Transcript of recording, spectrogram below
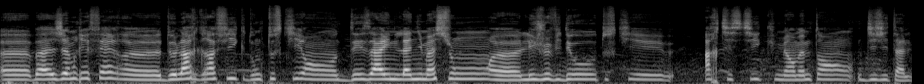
Bah, J'aimerais faire de l'art graphique, donc tout ce qui est en design, l'animation, les jeux vidéo, tout ce qui est artistique mais en même temps digital.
